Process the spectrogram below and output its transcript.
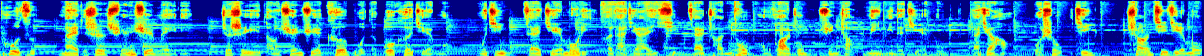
铺子卖的是玄学魅力，这是一档玄学科普的播客节目。吴京在节目里和大家一起在传统文化中寻找命运的解读。大家好，我是吴京。上期节目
